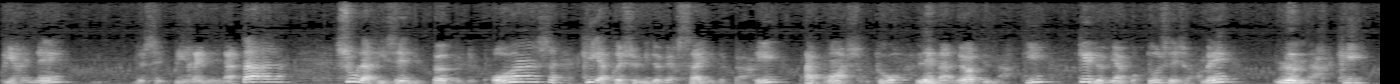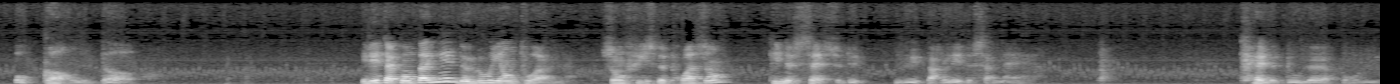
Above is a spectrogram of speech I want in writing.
Pyrénées, de ses Pyrénées natales, sous la risée du peuple de province qui, après celui de Versailles et de Paris, apprend à son tour les malheurs du marquis, qui devient pour tous désormais le marquis aux cornes d'or. Il est accompagné de Louis-Antoine, son fils de trois ans, qui ne cesse de lui parler de sa mère. Quelle douleur pour lui,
